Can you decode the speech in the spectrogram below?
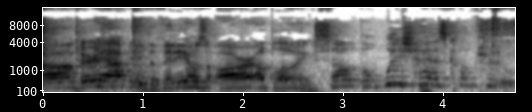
I'm very happy. The videos are uploading. So the wish has come true.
